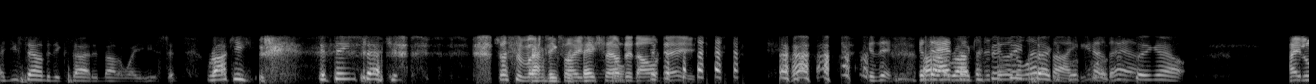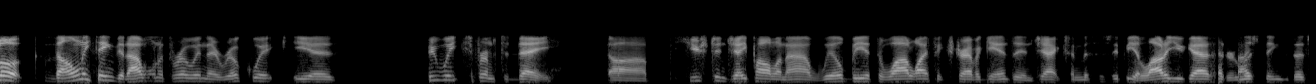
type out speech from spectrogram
uh, you sounded excited, by the way, Houston. Rocky, 15 seconds. That's the Trying most to be exciting professional. sounded all day. Because it, 'cause it All right, has Rocky, something to do with the 15 seconds. website. Let's You know that. this thing out. Hey, look, the only thing that I want to throw in there real quick is two weeks from today, uh, Houston, J. Paul, and I will be at the Wildlife Extravaganza in Jackson, Mississippi. A lot of you guys that are listening to this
